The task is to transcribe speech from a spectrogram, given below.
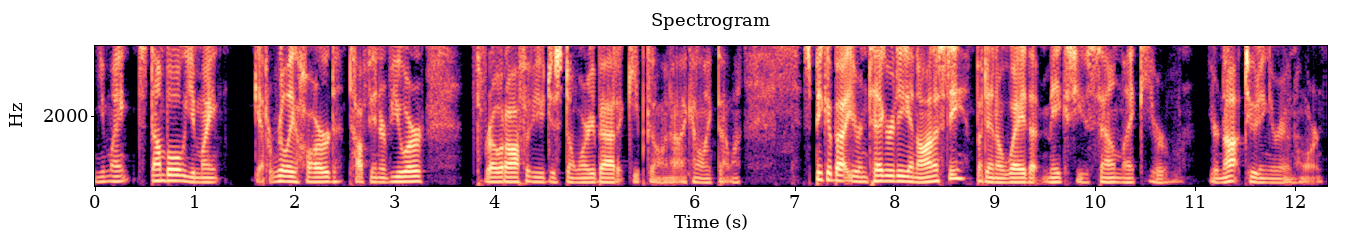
You might stumble. You might get a really hard, tough interviewer, throw it off of you. Just don't worry about it. Keep going. I kind of like that one. Speak about your integrity and honesty, but in a way that makes you sound like you're you're not tooting your own horn.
